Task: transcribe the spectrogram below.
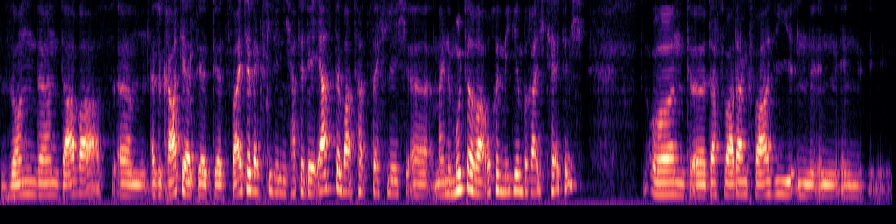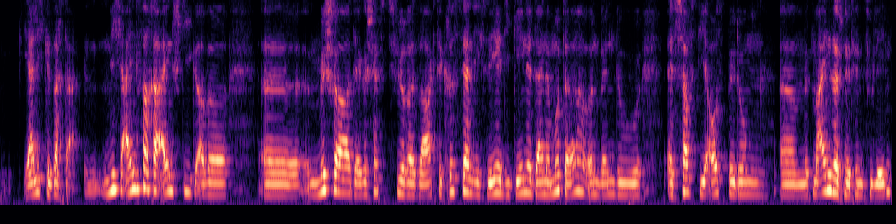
sondern da war es, ähm, also gerade der, der, der zweite Wechsel, den ich hatte, der erste war tatsächlich, äh, meine Mutter war auch im Medienbereich tätig und äh, das war dann quasi in, in, in, ehrlich gesagt nicht einfacher Einstieg, aber äh, Mischer, der Geschäftsführer, sagte, Christian, ich sehe die Gene deiner Mutter und wenn du es schaffst, die Ausbildung äh, mit einem Einserschnitt hinzulegen.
